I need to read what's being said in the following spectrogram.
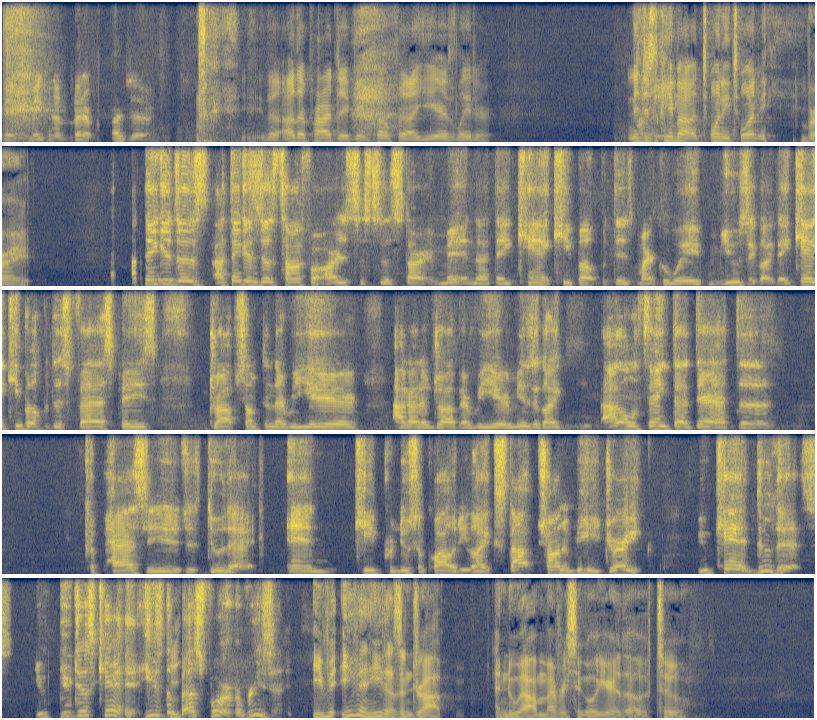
yeah, making a better project. The other project didn't come for like years later. It I just mean- came out in 2020. Right. I think it just I think it's just time for artists to start admitting that they can't keep up with this microwave music. Like they can't keep up with this fast pace, drop something every year. I gotta drop every year music. Like I don't think that they're at the capacity to just do that and keep producing quality. Like stop trying to be Drake. You can't do this. You you just can't. He's the best for a reason. Even even he doesn't drop a new album every single year though, too.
